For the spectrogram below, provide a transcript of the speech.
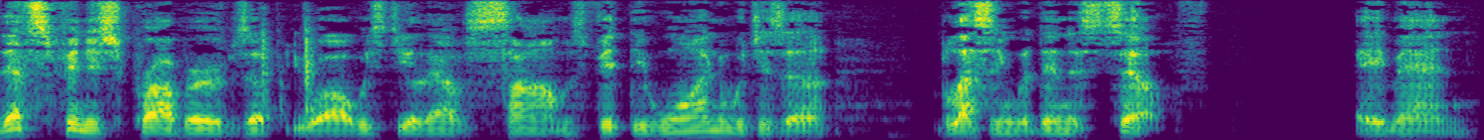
Let's finish Proverbs up, you all. We still have Psalms 51, which is a blessing within itself. Amen.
